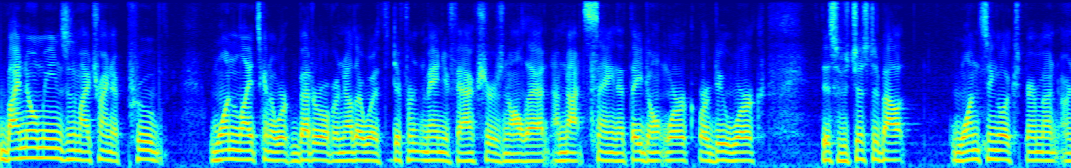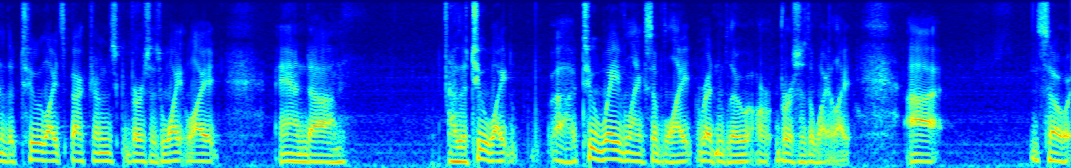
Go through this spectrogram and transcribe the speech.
by no means am I trying to prove one light's going to work better over another with different manufacturers and all that. I'm not saying that they don't work or do work. This was just about one single experiment under the two light spectrums versus white light and uh, the two white uh, two wavelengths of light, red and blue, or versus the white light. Uh, so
